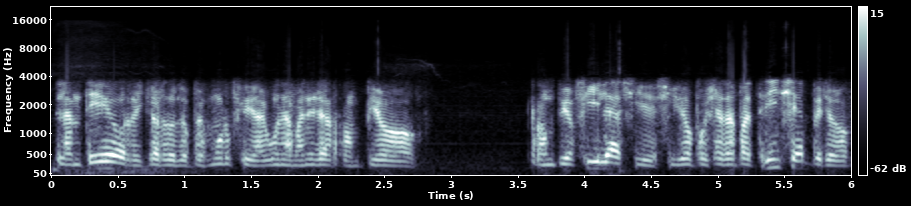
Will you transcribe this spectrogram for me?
planteo, Ricardo López Murphy de alguna manera rompió rompió filas y decidió apoyar a Patricia, pero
